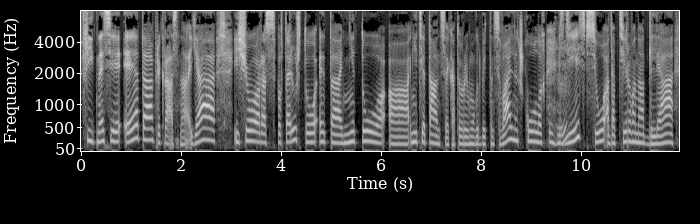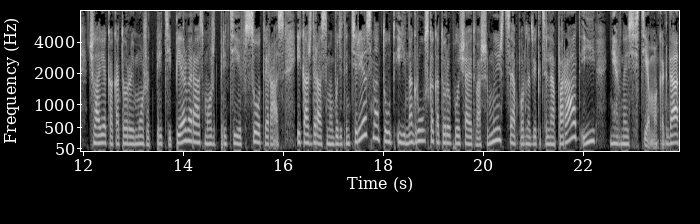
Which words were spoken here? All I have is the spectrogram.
в фитнесе – это прекрасно. Я еще раз повторю, что это не, то, а, не те танцы, которые могут быть в танцевальных школах. Здесь все адаптировано для человека, который может прийти первый раз, может прийти в сотый раз. И каждый раз ему будет интересно. Тут и нагрузка, которую получают ваши мышцы, опорно-двигательный аппарат и нервная система. Когда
